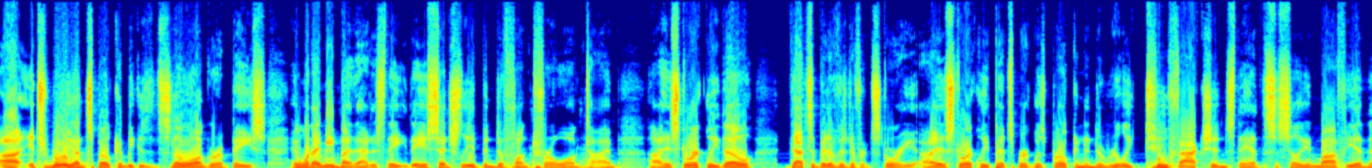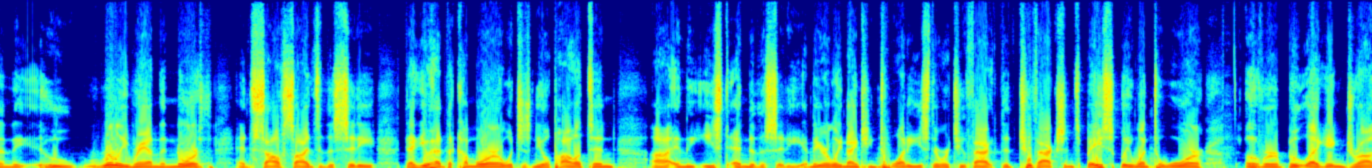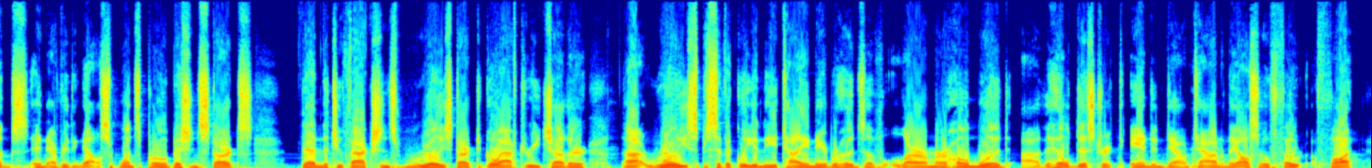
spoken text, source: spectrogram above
Uh, it's really unspoken because it's no longer a base. And what I mean by that is they, they essentially have been defunct for a long time. Uh, historically, though, that's a bit of a different story. Uh, historically, Pittsburgh was broken into really two factions. They had the Sicilian Mafia, and then the who really ran the north and south sides of the city. Then you had the Camorra, which is Neapolitan, uh, in the east end of the city. In the early 1920s, there were two fact the two factions basically went to war over bootlegging, drugs, and everything else. Once prohibition starts, then the two factions really start to go after each other, uh, really specifically in the Italian neighborhoods of Larimer, Homewood, uh, the Hill District, and in downtown. And they also fought, fought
